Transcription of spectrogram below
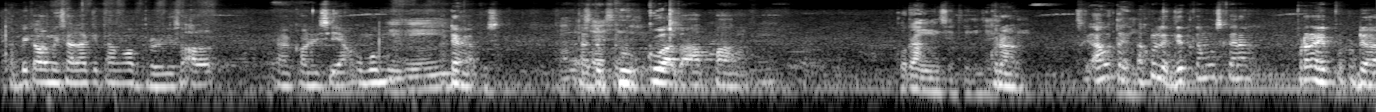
tapi kalau misalnya kita ngobrol soal eh, kondisi yang umum Mm-mm. ada nggak bos? Atau saya sendiri- buku atau apa kurang sih saya. kurang aku aku lihat kamu sekarang pernah udah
